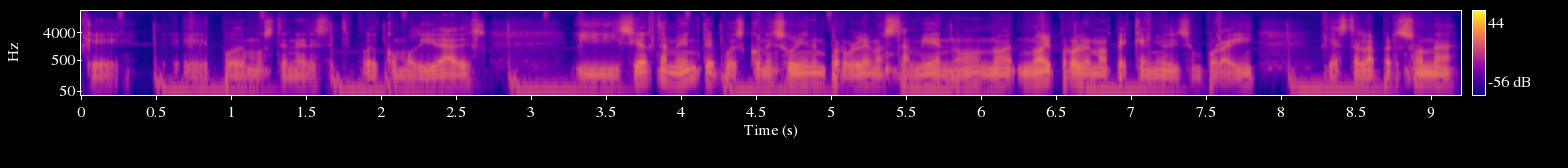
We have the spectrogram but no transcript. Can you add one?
que eh, podemos tener este tipo de comodidades. Y ciertamente, pues con eso vienen problemas también, ¿no? No, no hay problema pequeño, dicen por ahí, y hasta la persona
